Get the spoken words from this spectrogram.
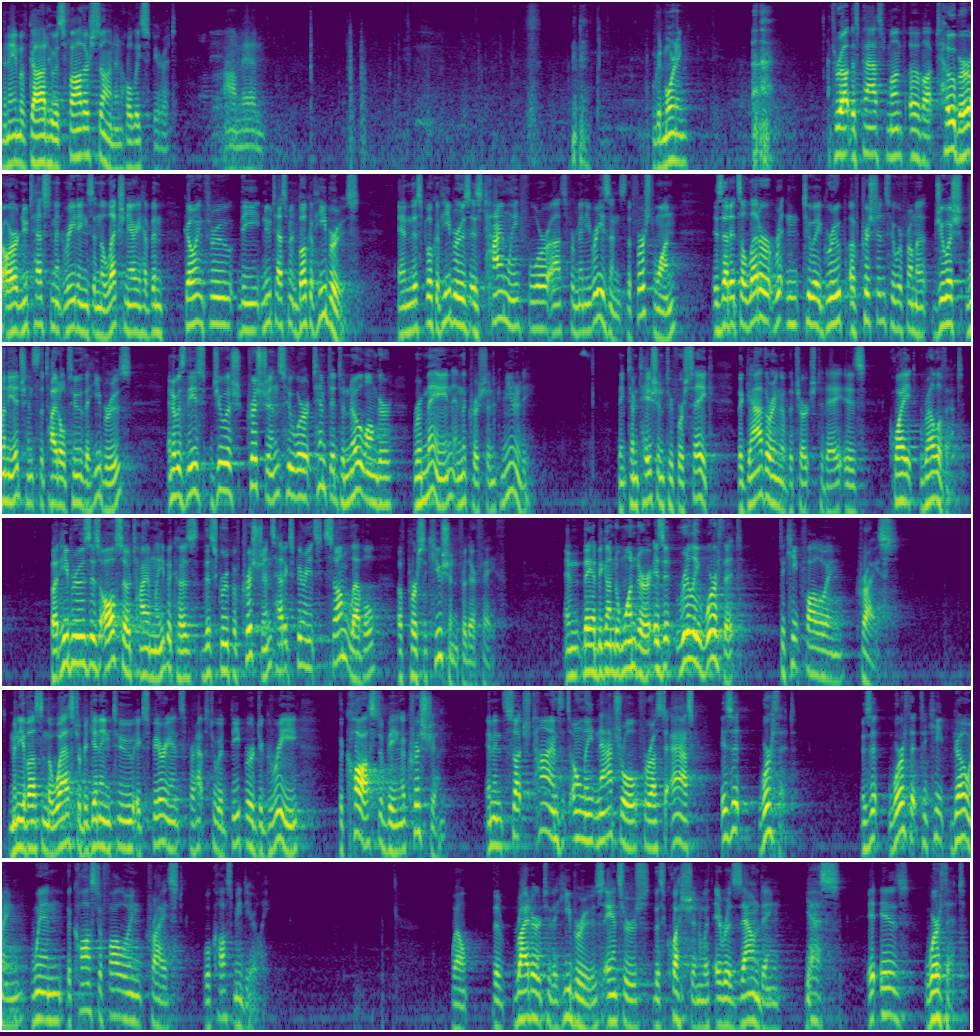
In the name of God, who is Father, Son, and Holy Spirit. Amen. Well, good morning. Throughout this past month of October, our New Testament readings in the lectionary have been going through the New Testament book of Hebrews. And this book of Hebrews is timely for us for many reasons. The first one is that it's a letter written to a group of Christians who were from a Jewish lineage, hence the title to the Hebrews. And it was these Jewish Christians who were tempted to no longer remain in the Christian community. I think temptation to forsake the gathering of the church today is quite relevant. But Hebrews is also timely because this group of Christians had experienced some level of persecution for their faith. And they had begun to wonder is it really worth it to keep following Christ. Many of us in the West are beginning to experience, perhaps to a deeper degree, the cost of being a Christian. And in such times, it's only natural for us to ask is it worth it? Is it worth it to keep going when the cost of following Christ will cost me dearly? Well, the writer to the Hebrews answers this question with a resounding Yes, it is worth it.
